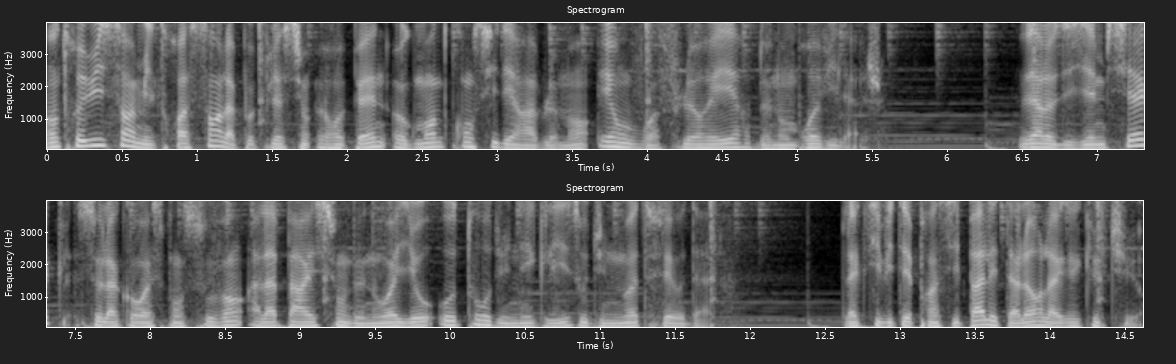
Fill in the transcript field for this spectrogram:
Entre 800 et 1300, la population européenne augmente considérablement et on voit fleurir de nombreux villages. Vers le Xe siècle, cela correspond souvent à l'apparition de noyaux autour d'une église ou d'une motte féodale. L'activité principale est alors l'agriculture.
